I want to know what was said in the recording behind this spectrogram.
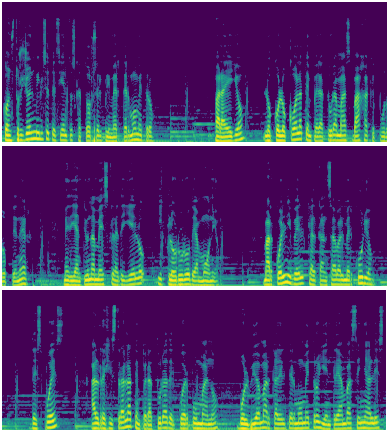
construyó en 1714 el primer termómetro. Para ello, lo colocó a la temperatura más baja que pudo obtener, mediante una mezcla de hielo y cloruro de amonio. Marcó el nivel que alcanzaba el mercurio. Después, al registrar la temperatura del cuerpo humano, volvió a marcar el termómetro y entre ambas señales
